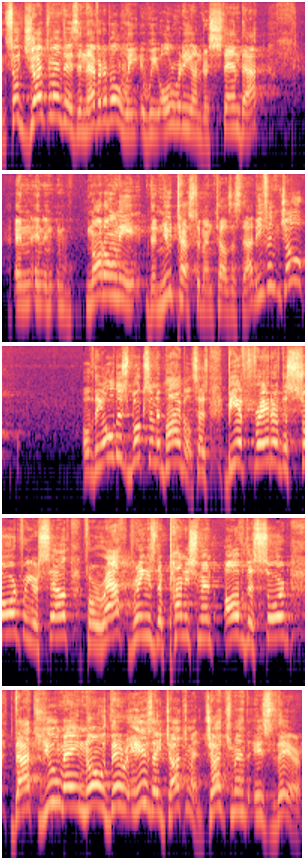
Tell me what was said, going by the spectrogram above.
And so judgment is inevitable. We, we already understand that. And, and, and, not only the New Testament tells us that, even Job, of the oldest books in the Bible, says, Be afraid of the sword for yourself, for wrath brings the punishment of the sword, that you may know there is a judgment. Judgment is there.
